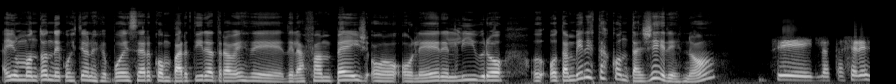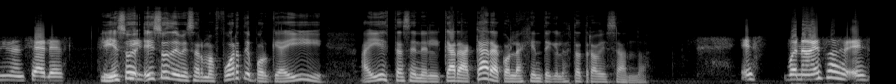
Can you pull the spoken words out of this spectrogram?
hay un montón de cuestiones que puede ser compartir a través de, de la fanpage o, o, leer el libro, o, o, también estás con talleres, ¿no? Sí, los talleres vivenciales. Sí, y eso, sí. eso debe ser más fuerte porque ahí, ahí estás en el cara a cara con la gente que lo está atravesando. Es bueno, eso es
